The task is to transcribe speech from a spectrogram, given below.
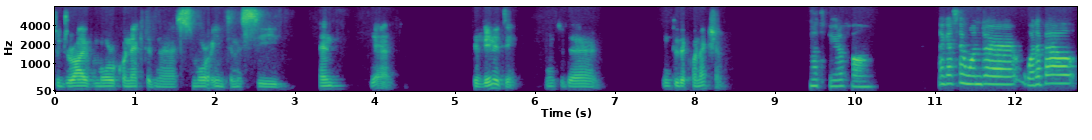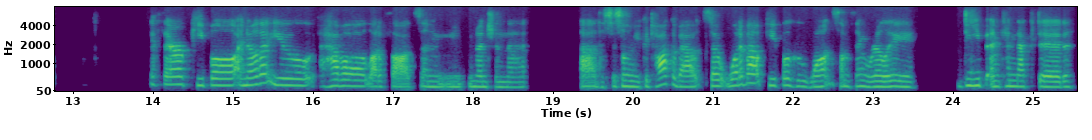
to drive more connectedness, more intimacy, and yeah, divinity into the into the connection. That's beautiful. I guess I wonder what about if there are people, I know that you have a lot of thoughts and you you mentioned that uh, this is something you could talk about. So, what about people who want something really deep and connected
